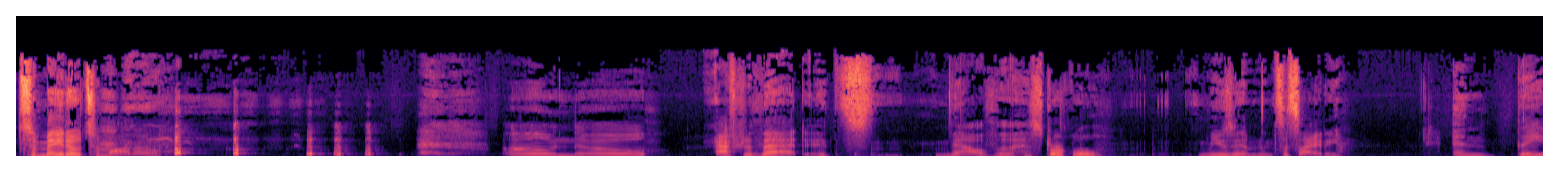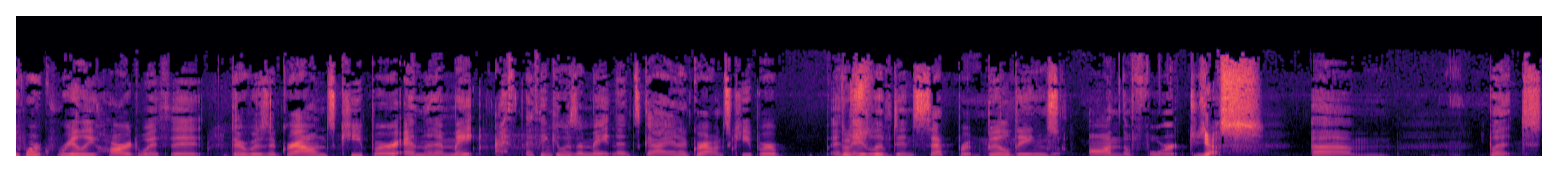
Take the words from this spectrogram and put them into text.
tomato, tomato. Oh no. After that, it's now the Historical Museum and Society. And they work really hard with it. There was a groundskeeper and then a mate. I, I think it was a maintenance guy and a groundskeeper, and they lived in separate buildings on the fort. Yes. Um, But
